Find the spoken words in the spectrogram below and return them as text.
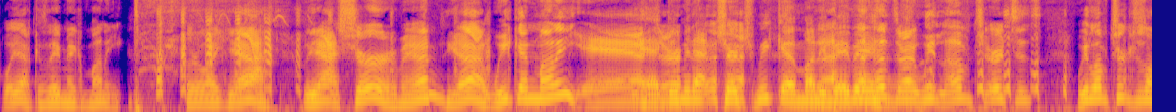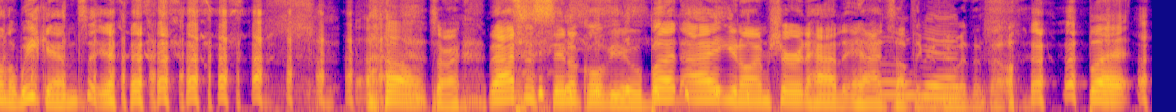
Well, yeah, because they make money. They're like, yeah, yeah, sure, man. Yeah, weekend money. Yeah, yeah, sure. give me that church weekend money, baby. That's right. We love churches. We love churches on the weekends. Yeah. Um, Sorry, that's a cynical view, but I, you know, I'm sure it had it had oh, something to do with it, though. but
